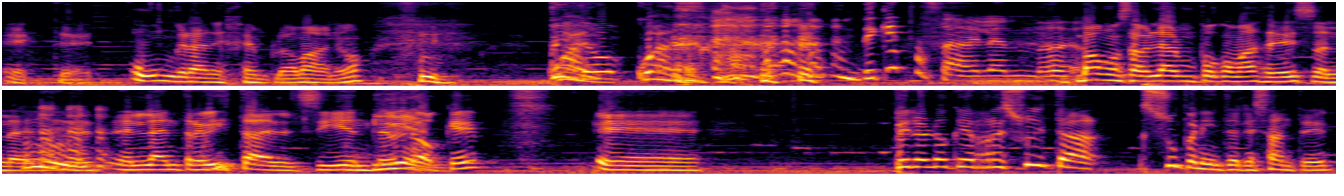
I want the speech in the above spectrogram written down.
Este, un gran ejemplo a mano. Pero ¿Cuál? ¿De qué estás hablando? vamos a hablar un poco más de eso en la, en la entrevista del siguiente Bien. bloque. Eh, pero lo que resulta súper interesante,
